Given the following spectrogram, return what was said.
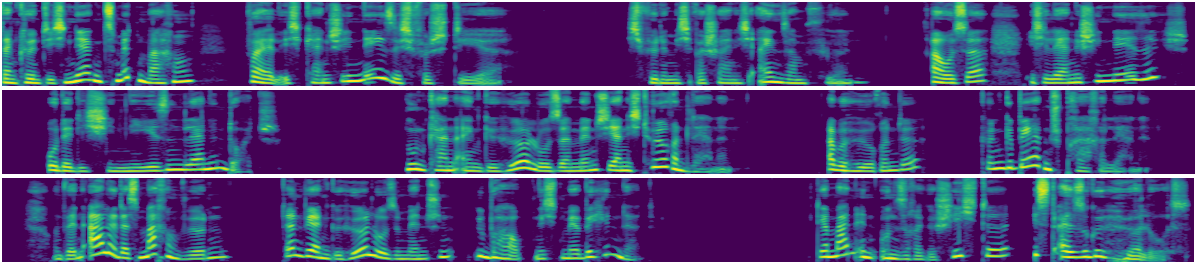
Dann könnte ich nirgends mitmachen, weil ich kein Chinesisch verstehe. Ich würde mich wahrscheinlich einsam fühlen. Außer ich lerne Chinesisch oder die Chinesen lernen Deutsch. Nun kann ein gehörloser Mensch ja nicht hören lernen. Aber Hörende können Gebärdensprache lernen. Und wenn alle das machen würden, dann wären gehörlose Menschen überhaupt nicht mehr behindert. Der Mann in unserer Geschichte ist also gehörlos.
